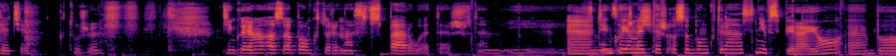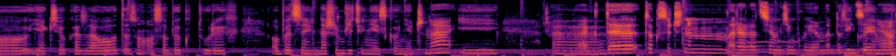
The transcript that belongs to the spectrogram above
wiecie, którzy. Dziękujemy osobom, które nas wsparły też w tym i. E, dziękujemy też osobom, które nas nie wspierają, e, bo jak się okazało, to są osoby, których obecność w naszym życiu nie jest konieczna i E, tak, te toksycznym relacjom dziękujemy. Do dziękujemy. widzenia.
